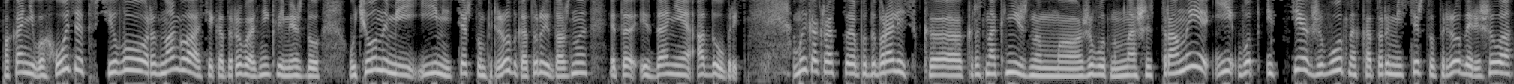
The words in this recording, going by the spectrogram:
пока не выходит в силу разногласий, которые возникли между учеными и Министерством природы, которые должны это издание одобрить. Мы как раз подобрались к краснокнижным животным нашей страны, и вот из тех животных, которые Министерство природы решило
